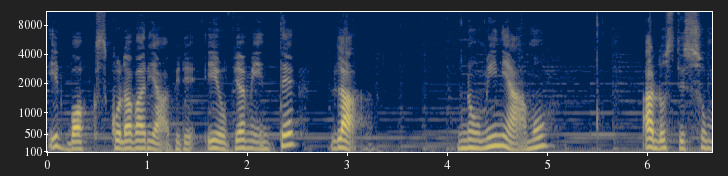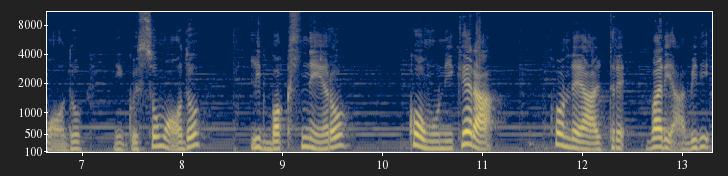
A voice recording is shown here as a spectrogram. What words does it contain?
il box con la variabile e ovviamente la nominiamo allo stesso modo. In questo modo il box nero comunicherà con le altre variabili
